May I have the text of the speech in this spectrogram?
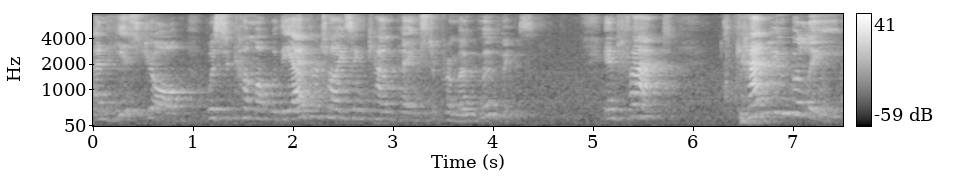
and his job was to come up with the advertising campaigns to promote movies. In fact, can you believe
